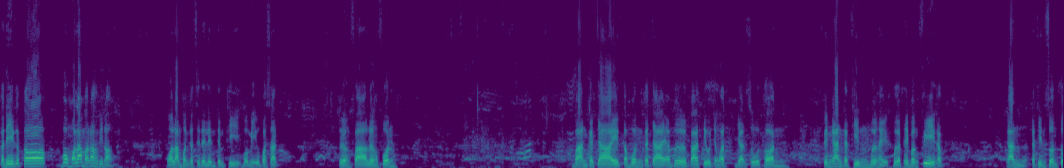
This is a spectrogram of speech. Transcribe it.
ก็ดีก็ต่อวงหมอลำอะเนาะพี่น้องหมอลำเพิ่นก็สิได้เล่นเต็มที่บ่มีอุปสรรคเรื่องฟ้าเรื่องฝน บ้านกระจายตำบลกระจายอำเภอปาติ๋วจังหวัดยะโสธรเป็นงานกฐินเบิ่งให้เปิดให้เบิ่งฟรีครับ งานกฐินส่วนโต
